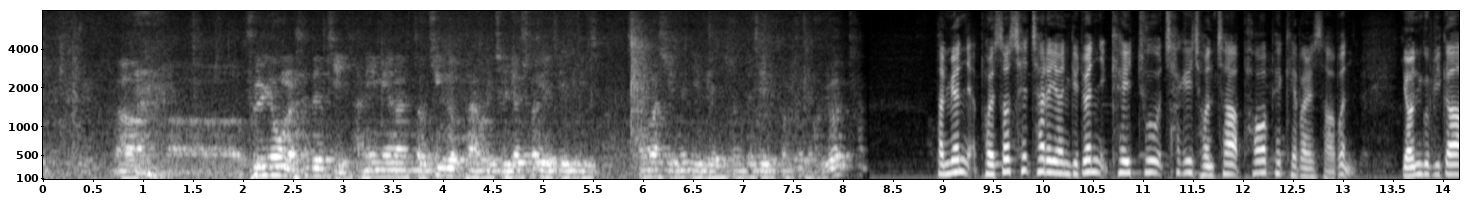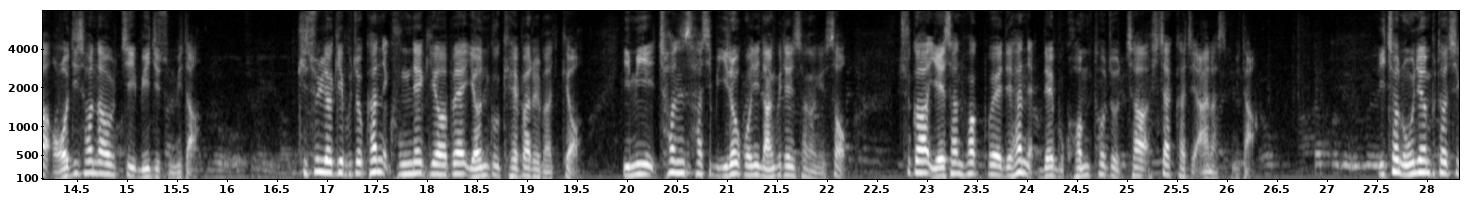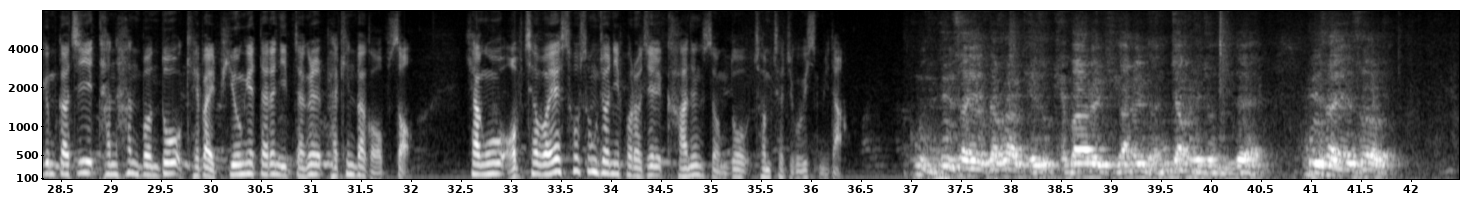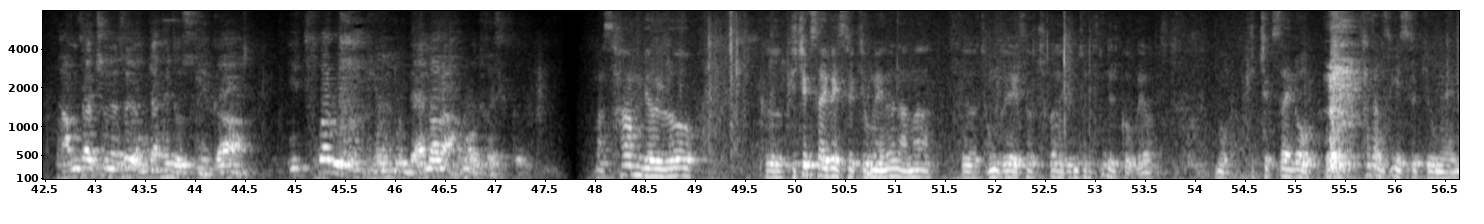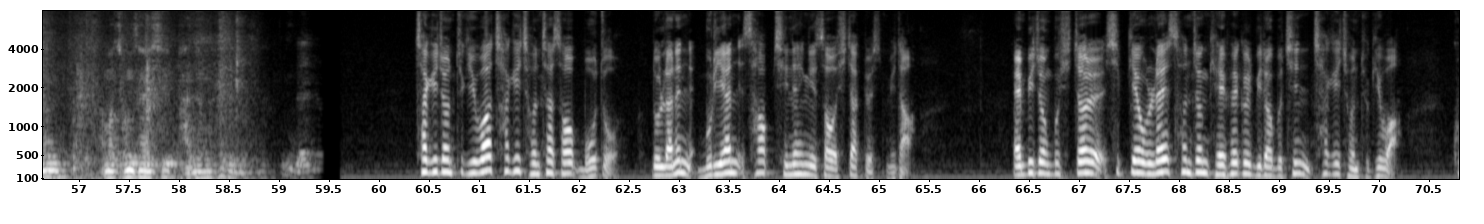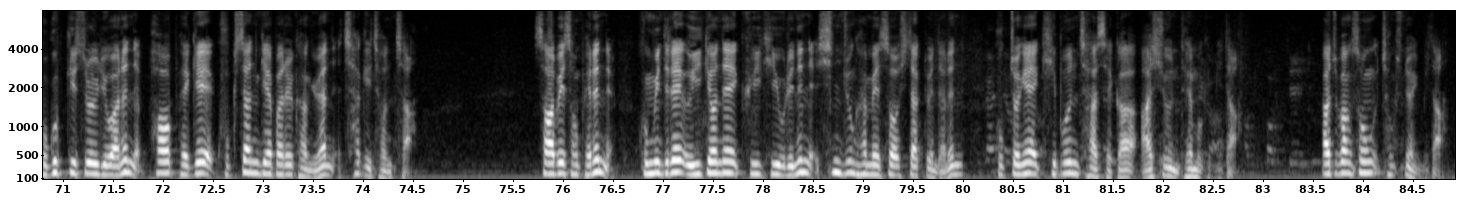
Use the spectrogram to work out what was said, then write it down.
어, 어, 불용을 하든지 아니면 또 긴급한 우리 전력 소요에 저희들이 사용할 수 있는 일에 좀더 저희들이 검토를 반면 벌써 세 차례 연기된 K2 차기 전차 파워팩 개발 사업은 연구비가 어디서 나올지 미지수입니다. 기술력이 부족한 국내 기업의 연구 개발을 맡겨 이미 1,041억 원이 낭비된 상황에서 추가 예산 확보에 대한 내부 검토조차 시작하지 않았습니다. 2005년부터 지금까지 단 한 번도 개발 비용에 따른 입장을 밝힌 바가 없어 향후 업체와의 소송전이 벌어질 가능성도 점쳐지고 있습니다. 회사에다가 계속 개발을 기간을 연장을 해줬는데 회사에서 방사청에서 연장해줬으니까 이 추가로 그런 비용도 내놔라 하면 어떡하실 거예요? 아마 사안별로 그 규칙 사유가 있을 경우에는 아마 그 정부에서 추가하기는 좀 힘들 거고요. 뭐 규칙 사유가 없고 타당성이 있을 경우에는 아마 정상시 반영을 해드립니다. 차기 전투기와 차기 전차 사업 모두 논란은 무리한 사업 진행에서 시작됐습니다. MB정부 시절 10개월 내 선정 계획을 밀어붙인 차기 전투기와 고급 기술을 요하는 파워팩의 국산 개발을 강요한 차기 전차. 사업의 성패는 국민들의 의견에 귀 기울이는 신중함에서 시작된다는 국정의 기본 자세가 아쉬운 대목입니다. 아주방송 정순영입니다.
